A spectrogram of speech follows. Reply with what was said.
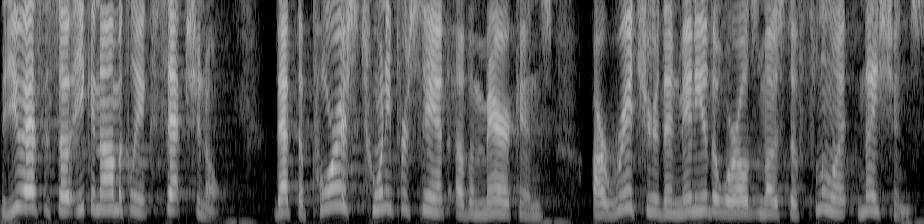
The U.S. is so economically exceptional that the poorest 20% of Americans are richer than many of the world's most affluent nations.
